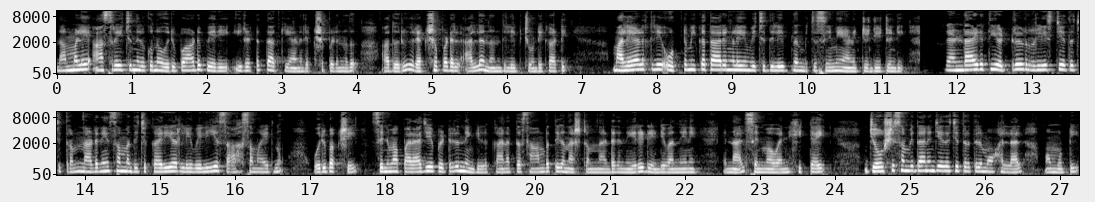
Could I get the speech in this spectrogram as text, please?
നമ്മളെ ആശ്രയിച്ചു നിൽക്കുന്ന ഒരുപാട് പേരെ ഇരട്ടത്താക്കിയാണ് രക്ഷപ്പെടുന്നത്. അതൊരു രക്ഷപ്പെടൽ അല്ലെന്നും ദിലീപ് ചൂണ്ടിക്കാട്ടി. മലയാളത്തിലെ ഒട്ടുമിക്ക താരങ്ങളെയും വെച്ച് ദിലീപ് നിർമ്മിച്ച സിനിമയാണ് ട്വന്റി ട്വന്റി രണ്ടായിരത്തി എട്ടിൽ റിലീസ് ചെയ്ത ചിത്രം നടനെ സംബന്ധിച്ച് കരിയറിലെ വലിയ സാഹസമായിരുന്നു. ഒരുപക്ഷെ സിനിമ പരാജയപ്പെട്ടിരുന്നെങ്കിൽ കനത്ത സാമ്പത്തിക നഷ്ടം നടന് നേരിടേണ്ടി വന്നേനെ. എന്നാൽ സിനിമ വൻ ഹിറ്റായി. ജോഷി സംവിധാനം ചെയ്ത ചിത്രത്തിൽ മോഹൻലാൽ മമ്മൂട്ടി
